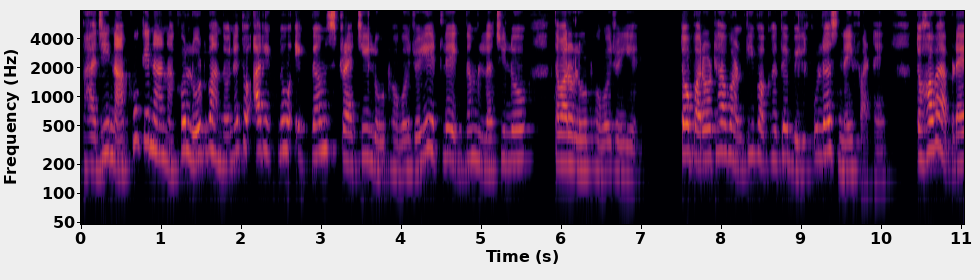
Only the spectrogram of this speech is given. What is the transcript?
ભાજી નાખો કે ના નાખો, લોટ બાંધો ને તો આ રીતનો એકદમ સ્ટ્રેચી લોટ હોવો જોઈએ, એટલે એકદમ લચીલો તમારો લોટ હોવો જોઈએ. તો પરોઠા વણતી વખતે બિલકુલ જ નહીં ફાટે. તો હવે આપણે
